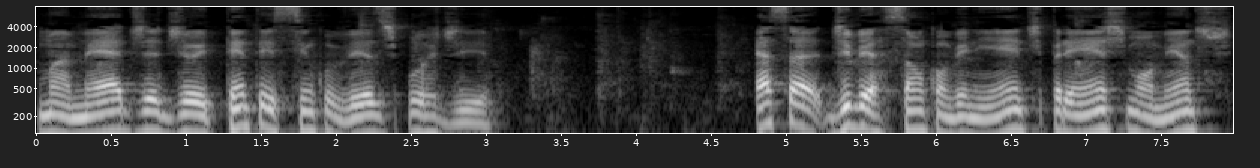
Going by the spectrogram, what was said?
uma média de 85 vezes por dia. Essa diversão conveniente preenche momentos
